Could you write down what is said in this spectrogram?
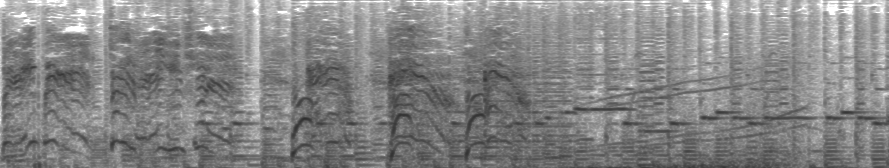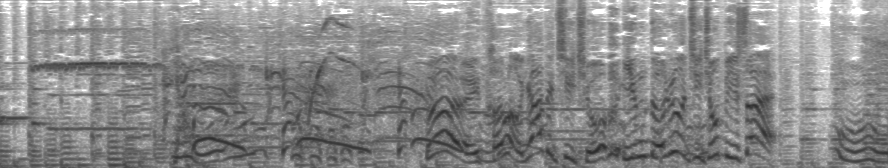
来吧，再来一次！拉，拉，拉。哎，唐老鸭的气球赢得热气球比赛。哦，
